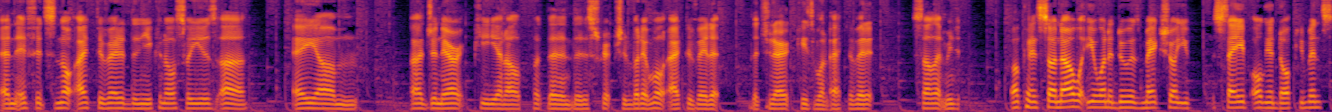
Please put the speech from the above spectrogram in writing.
and if it's not activated, then you can also use a a um a generic key, and I'll put that in the description. But it won't activate it. The generic keys won't activate it. So let me. Okay, so now what you want to do is make sure you save all your documents,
